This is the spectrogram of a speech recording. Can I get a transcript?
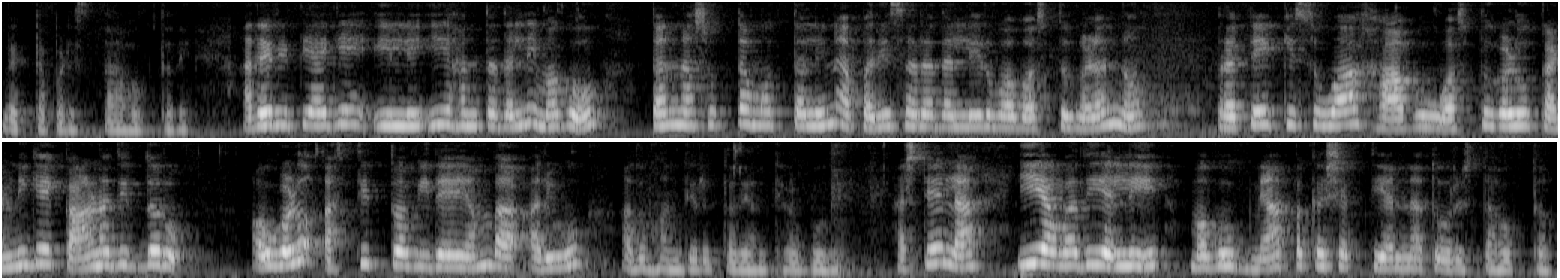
ವ್ಯಕ್ತಪಡಿಸ್ತಾ ಹೋಗ್ತದೆ. ಅದೇ ರೀತಿಯಾಗಿ ಇಲ್ಲಿ ಈ ಹಂತದಲ್ಲಿ ಮಗು ತನ್ನ ಸುತ್ತಮುತ್ತಲಿನ ಪರಿಸರದಲ್ಲಿರುವ ವಸ್ತುಗಳನ್ನು ಪ್ರತ್ಯೇಕಿಸುವ ಹಾಗೂ ವಸ್ತುಗಳು ಕಣ್ಣಿಗೆ ಕಾಣದಿದ್ದರೂ ಅವುಗಳು ಅಸ್ತಿತ್ವವಿದೆ ಎಂಬ ಅರಿವು ಅದು ಹೊಂದಿರುತ್ತದೆ ಅಂತ ಹೇಳ್ಬೋದು. ಅಷ್ಟೇ ಅಲ್ಲ, ಈ ಅವಧಿಯಲ್ಲಿ ಮಗು ಜ್ಞಾಪಕ ಶಕ್ತಿಯನ್ನು ತೋರಿಸ್ತಾ ಹೋಗ್ತದೆ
